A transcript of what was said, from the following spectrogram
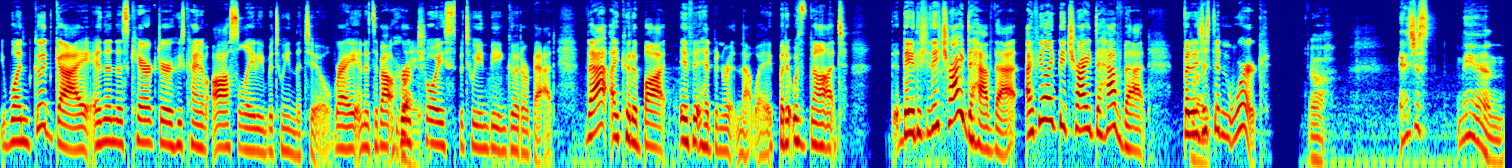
one good guy, and then this character who's kind of oscillating between the two, right? And it's about her Right. choice between being good or bad. That I could have bought if it had been written that way, but it was not. They they tried to have that. I feel like they tried to have that, but it Right. just didn't work. Ugh. And it's just, man,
